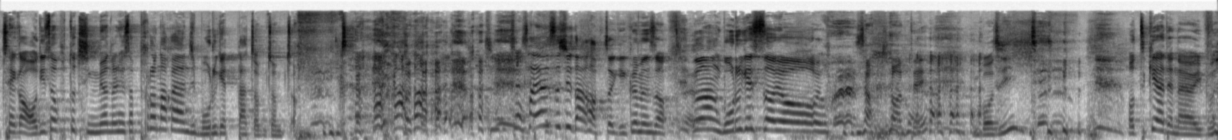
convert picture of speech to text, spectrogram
제가 어디서부터 직면을 해서 풀어나가야 하는지 모르겠다. 점점점. 진짜 사연 쓰시다가 갑자기 그러면서 으앙 모르겠어요. 그래서 저한테 뭐지? 어떻게 해야 되나요, 이분?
